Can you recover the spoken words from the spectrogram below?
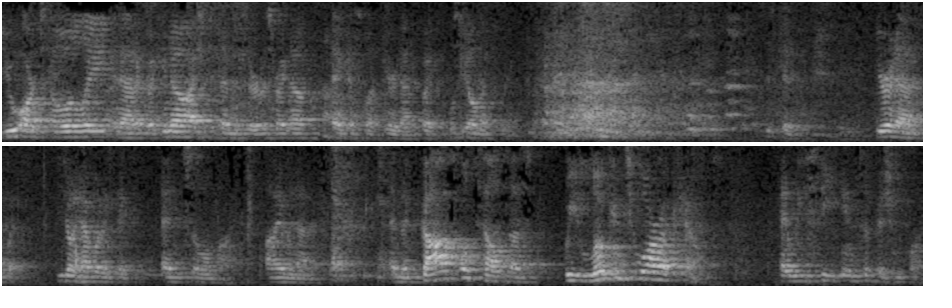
You are totally inadequate. You know, I should just end the service right now. Hey, guess what? You're inadequate. We'll see you all next week. just kidding. You're inadequate. You don't have what it takes. And so am I. I am inadequate. And the gospel tells us we look into our accounts and we see insufficient funds.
